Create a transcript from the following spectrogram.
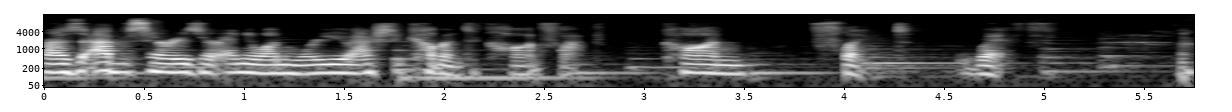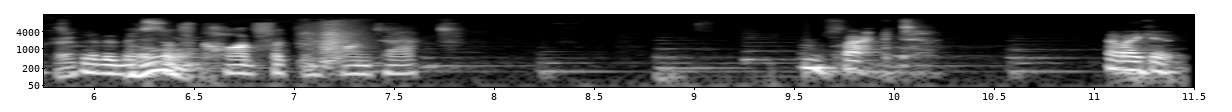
Whereas adversaries are anyone where you actually come into conflict conflict with. Okay. A bit of a mix Oh. of conflict and contact. Inflect. I like it.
